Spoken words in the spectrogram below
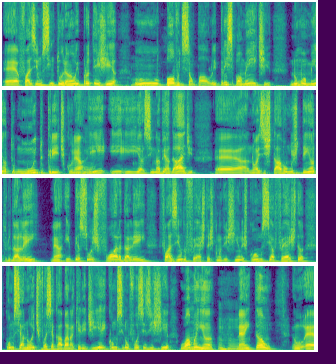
é, fazer um cinturão e proteger o povo de São Paulo. E principalmente num momento muito crítico. Né? E, e- e, assim, na verdade, é, nós estávamos dentro da lei né? e pessoas fora da lei fazendo festas clandestinas como se a festa, como se a noite fosse acabar naquele dia e como se não fosse existir o amanhã. Né? Então, é,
